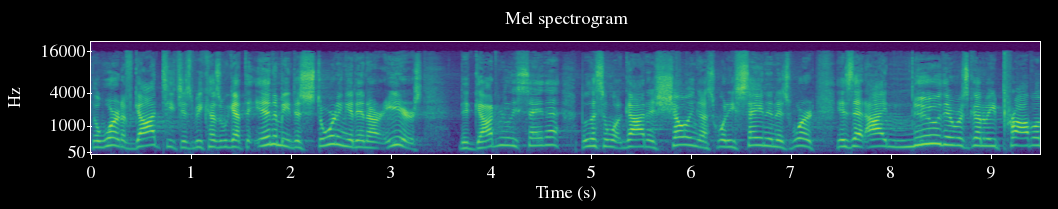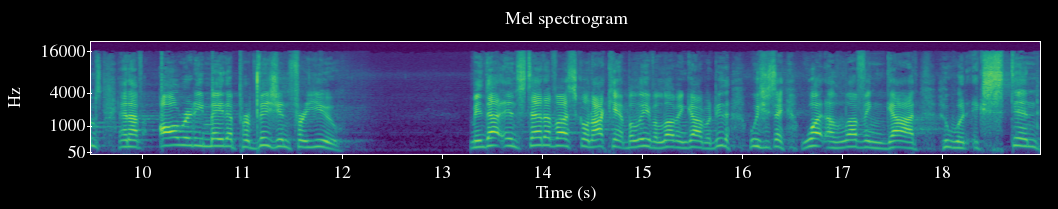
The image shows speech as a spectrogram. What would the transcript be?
the Word of God teaches because we got the enemy distorting it in our ears. Did God really say that? But listen, what God is showing us, what He's saying in His Word, is that I knew there was going to be problems and I've already made a provision for you. I mean, that instead of us going, I can't believe a loving God would do that, we should say, What a loving God who would extend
